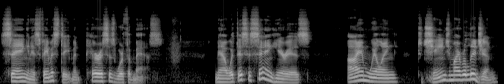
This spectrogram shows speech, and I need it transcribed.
saying in his famous statement, Paris is worth a Mass. Now, what this is saying here is I am willing to change my religion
